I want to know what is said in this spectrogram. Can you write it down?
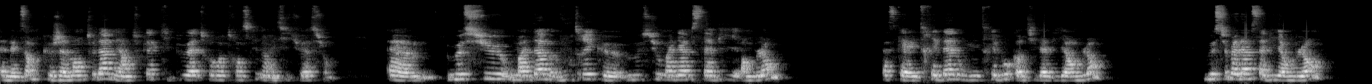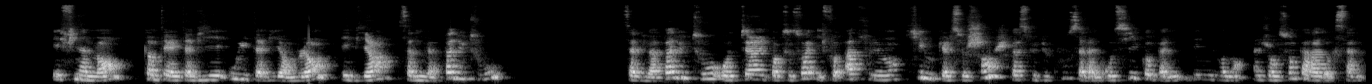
Un exemple que j'invente là, mais en tout cas qui peut être retranscrit dans les situations. Euh, monsieur ou madame voudrait que monsieur ou madame s'habille en blanc, parce qu'elle est très belle ou il est très beau quand il est habillé en blanc. Monsieur ou madame s'habille en blanc, et finalement, quand elle est habillée ou il est habillé en blanc, eh bien, ça ne va pas du tout. Ça ne va pas du tout au teint et quoi que ce soit. Il faut absolument qu'il ou qu'elle se change parce que du coup, ça la grossit et compagnie. Dénigrement, injonction paradoxale.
